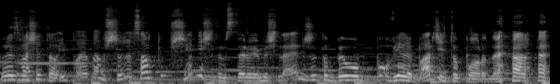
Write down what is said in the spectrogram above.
To jest właśnie to. I powiem wam szczerze, całkiem przyjemnie się tym steruję. Myślałem, że to było o wiele bardziej toporne, ale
